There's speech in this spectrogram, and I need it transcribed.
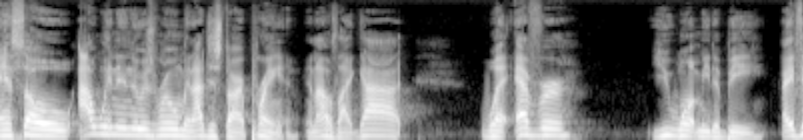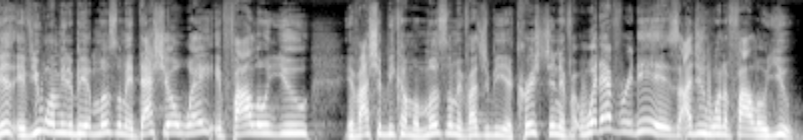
And so I went into his room and I just started praying. And I was like, God, whatever you want me to be. If it, if you want me to be a Muslim, if that's your way, if following you, if I should become a Muslim, if I should be a Christian, if whatever it is, I just want to follow you.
